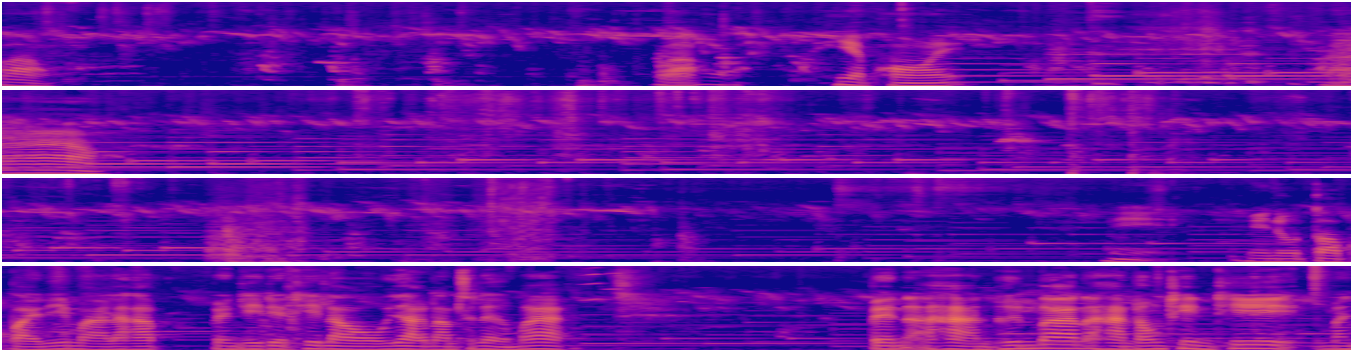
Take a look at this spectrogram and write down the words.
ว้าวว้าวเหียบห้อยว้าว นี่เมนูต่อไปนี่มาแล้วครับ เป็นทีเด็ดที่เราอยากนำเสนอมาก เป็นอาหารพื้นบ้านอาหารท้องถิ่นที่มัน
